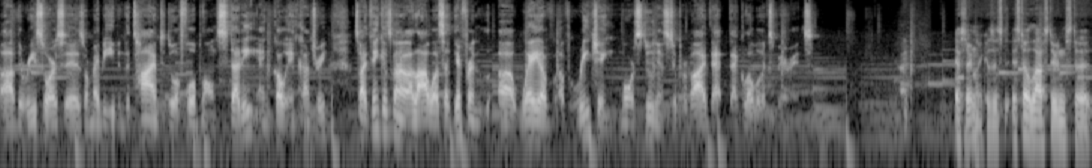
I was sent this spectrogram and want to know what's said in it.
uh, the resources, or maybe even the time to do a full blown study and go in country. So I think it's going to allow us a different uh, way of, of reaching more students to provide that, that global experience. Yeah, certainly, because it still allows students to,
